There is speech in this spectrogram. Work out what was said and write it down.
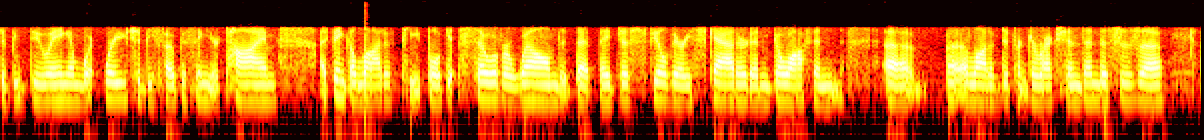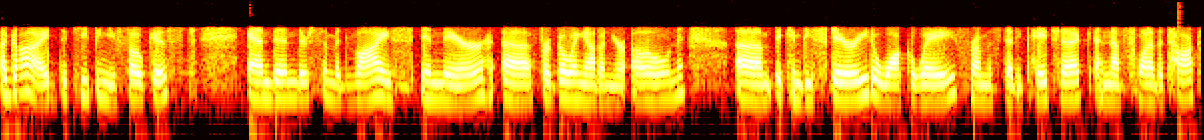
should be doing and wh- where you should be focusing your time. I think a lot of people get so overwhelmed that they just feel very scattered and go off in uh, a lot of different directions. And this is a, a guide to keeping you focused and then there's some advice in there uh, for going out on your own. Um, it can be scary to walk away from a steady paycheck, and that's one of the talks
